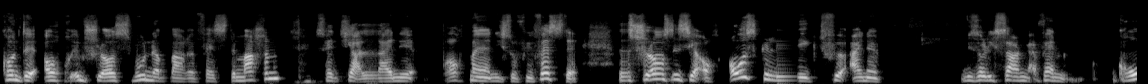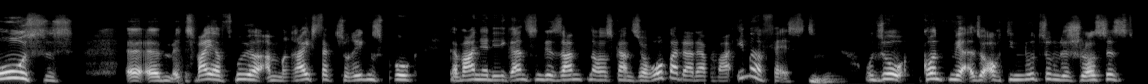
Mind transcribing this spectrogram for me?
konnte auch im Schloss wunderbare Feste machen. Das hätte ja alleine, braucht man ja nicht so viel Feste. Das Schloss ist ja auch ausgelegt für eine, wie soll ich sagen, für ein großes, äh, äh, es war ja früher am Reichstag zu Regensburg, da waren ja die ganzen Gesandten aus ganz Europa da, da war immer Fest. Mhm. Und so konnten wir also auch die Nutzung des Schlosses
